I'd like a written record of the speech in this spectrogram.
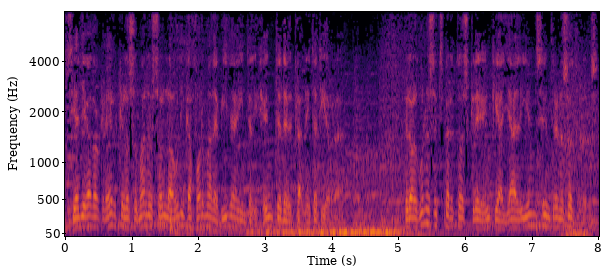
Se ha llegado a creer que los humanos son la única forma de vida inteligente del planeta Tierra. Pero algunos expertos creen que hay aliens entre nosotros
